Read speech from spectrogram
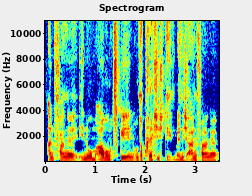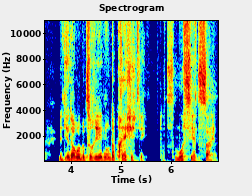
anfange, in eine Umarmung zu gehen, unterbreche ich den. Wenn ich anfange, mit ihr darüber zu reden, unterbreche ich den. Das muss jetzt sein.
